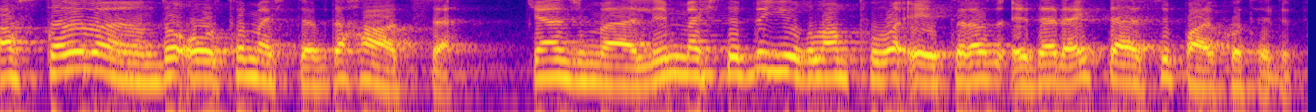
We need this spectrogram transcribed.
Astara rayonunda orta məktəbdə hadisə. Gənc müəllim məktəbdə yığılan pula etiraz edərək dərsi boykot edib.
